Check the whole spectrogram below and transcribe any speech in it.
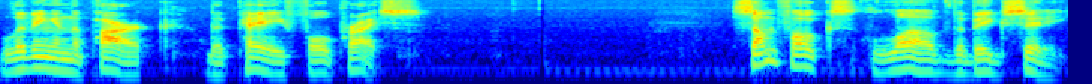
living in the park that pay full price. Some folks love the big city.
